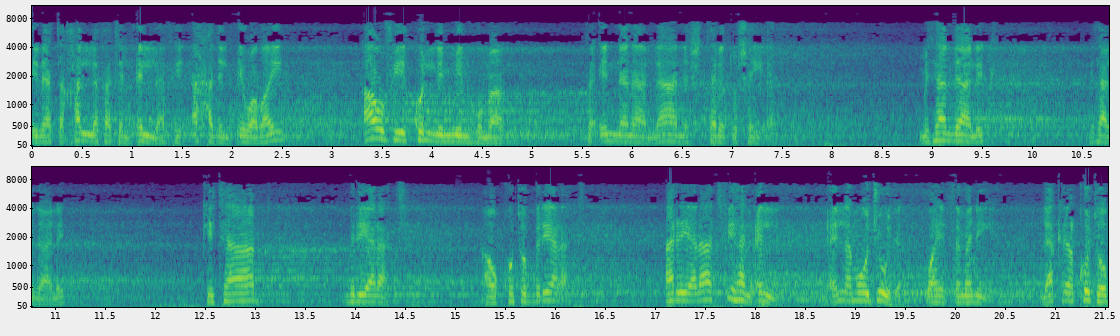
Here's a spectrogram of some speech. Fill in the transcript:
إذا تخلفت العلة في أحد العوضين أو في كل منهما فإننا لا نشترط شيئا. مثال ذلك مثال ذلك كتاب بريالات أو كتب بريالات. الريالات فيها العلة العلة موجودة وهي الثمنية لكن الكتب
